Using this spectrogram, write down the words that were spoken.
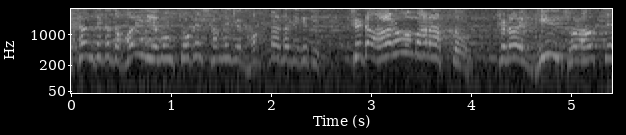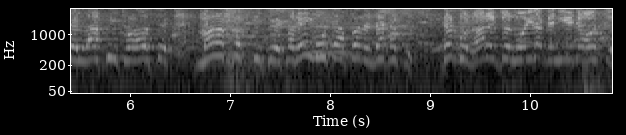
এখান থেকে তো হয়নি, এবং চোখের সামনে যে ঘটনাটা দেখেছি, সেটা আরও মারাত্মক। সেটা ওই ঢিল ছোড়া হচ্ছে, লাঠি ছোড়া হচ্ছে, মারাত্মক সিচুয়েশন এই মুহূর্তে আপনাদের দেখাচ্ছি। দেখুন, আরেকজন মহিলাকে নিয়ে যাওয়া হচ্ছে।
